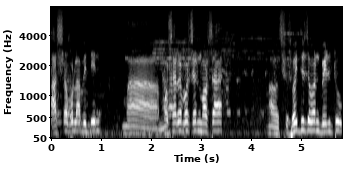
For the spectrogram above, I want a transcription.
আশরাফুল আবিদিন, মা- মোশাররফ হোসেন মশা শহীদুজ্জামান বেল্টু,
